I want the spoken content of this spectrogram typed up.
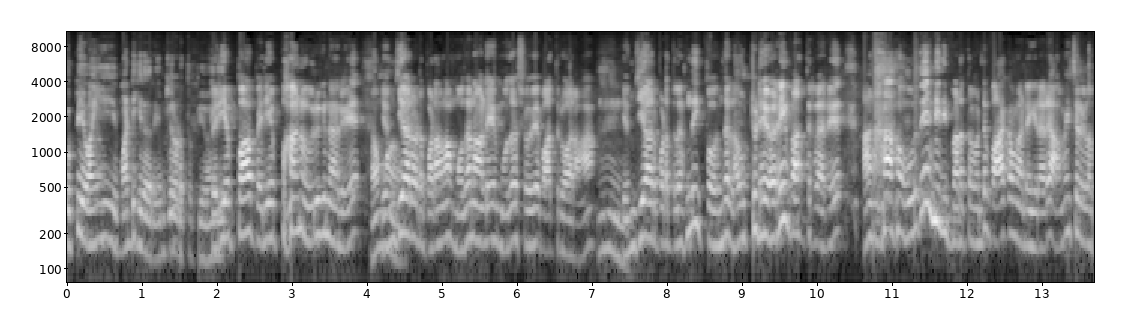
தொப்பியை வாங்கி மாட்டிக்கிறாரு எம்ஜிஆரோட தொப்பியை வாங்கி பெரியப்பா பெரியப்பான்னு உருகுனாரு எம்ஜிஆரோட படம்லாம் முத நாளே முத ஷோவே பாத்துருவாராம். எம்ஜிஆர் படத்துல இருந்து இப்ப வந்து லவ் டுடே வரையும் பாத்துடுறாரு ஆனா உதயநிதி படத்தை மட்டும் பார்க்க மாட்டேங்கிறாரு அமைச்சர்களை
